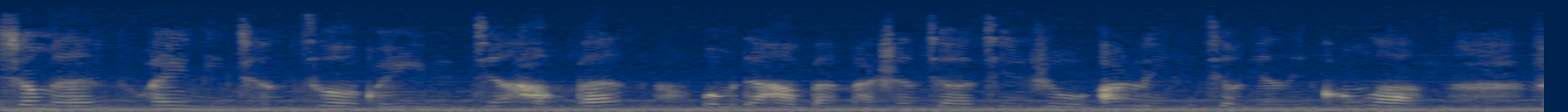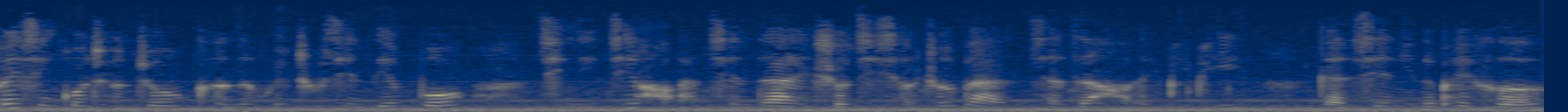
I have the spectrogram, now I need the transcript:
生们，欢迎您乘坐《鬼影人间》航班。我们的航班马上就要进入2019年领空了，飞行过程中可能会出现颠簸，请您系好安全带，收起小桌板，下载好 APP。感谢您的配合。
